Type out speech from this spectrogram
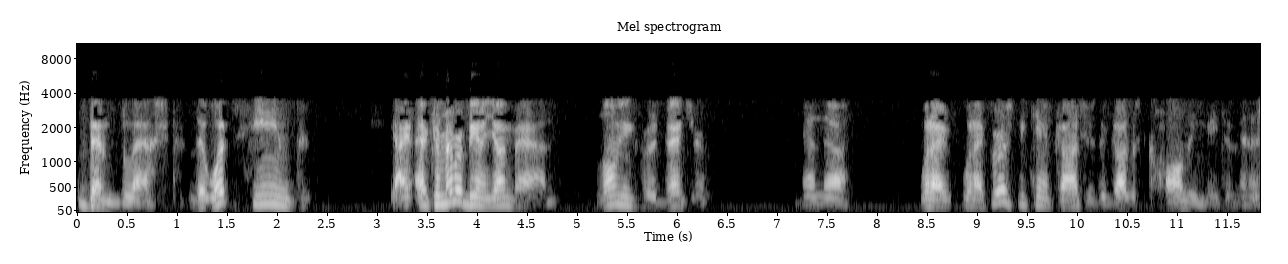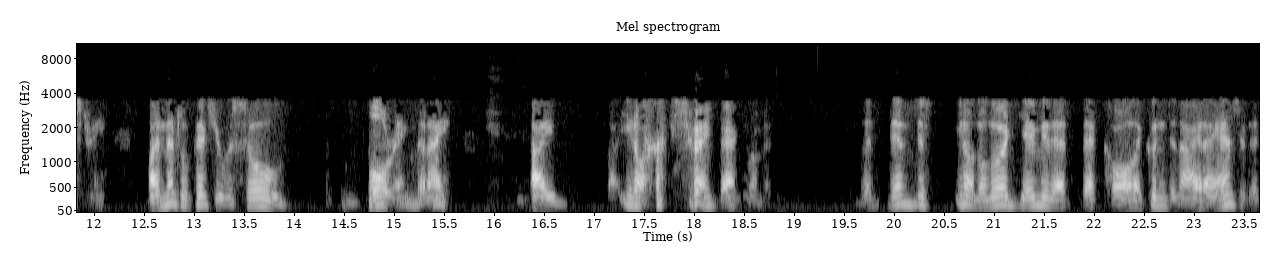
been blessed that what seemed I, I can remember being a young man longing for adventure and, uh, when I, when I first became conscious that God was calling me to ministry, my mental picture was so boring that I, I, you know, I shrank back from it. But then just, you know, the Lord gave me that, that call. I couldn't deny it. I answered it.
